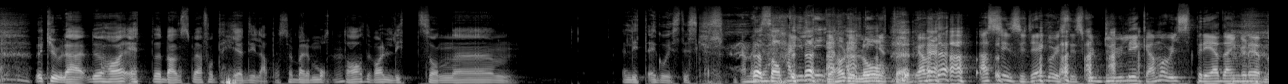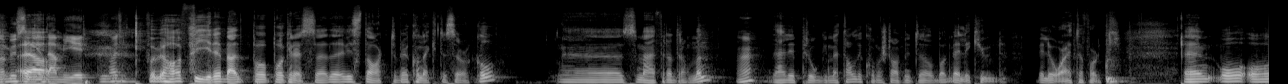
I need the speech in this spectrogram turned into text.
det kule er Du har et band som jeg har fått helt dilla på, så jeg bare måtte ha. Det var litt sånn eh, Litt egoistisk. Ja, men det, er Sant? helt, Det har du lov til. Ja, men det, jeg syns ikke det er egoistisk, for du liker dem og vil spre den gleden og musikken Ja. de gir. For vi har fire band på, på krøsset. Vi starter med Connect to Circle, uh, som er fra Drammen. Hæ? Det er litt prog-metall. Det kommer snart ut et album. Veldig kul. Veldig ålreite folk. Um, og, og,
